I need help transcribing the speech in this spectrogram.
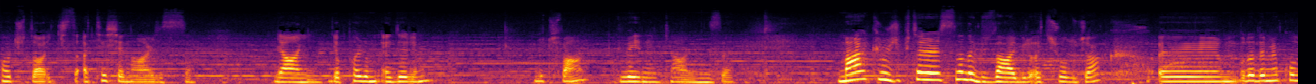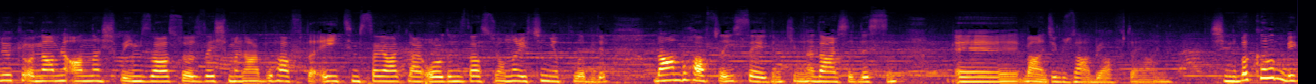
koçta ikisi ateş enerjisi. Yani yaparım ederim. Lütfen güvenin kendinize. Merkür Jüpiter arasında da güzel bir açı olacak. Ee, bu da demek oluyor ki önemli anlaşma, imza, sözleşmeler bu hafta eğitim, seyahatler, organizasyonlar için yapılabilir. Ben bu haftayı sevdim. Kim ne derse desin. Ee, bence güzel bir hafta yani. Şimdi bakalım bir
